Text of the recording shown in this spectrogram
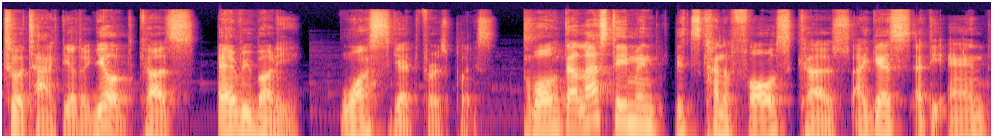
to attack the other guild because everybody wants to get first place. Well, that last statement, it's kind of false because I guess at the end,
